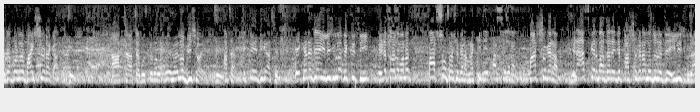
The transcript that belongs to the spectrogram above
ওটা পড়বে বাইশশো টাকা। আচ্ছা আচ্ছা বুঝতে পারলাম। এই হলো বিষয়। আচ্ছা একটু এদিকে আসেন। এখানে যে ইলিশগুলো দেখতেছি এটা তো হলো মনে হয় পাঁচশো ছয়শো গ্রাম নাকি? পাঁচশো গ্রাম। পাঁচশো গ্রাম। এটা আজকের বাজারে যে পাঁচশো গ্রাম ওজনের যে ইলিশগুলা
